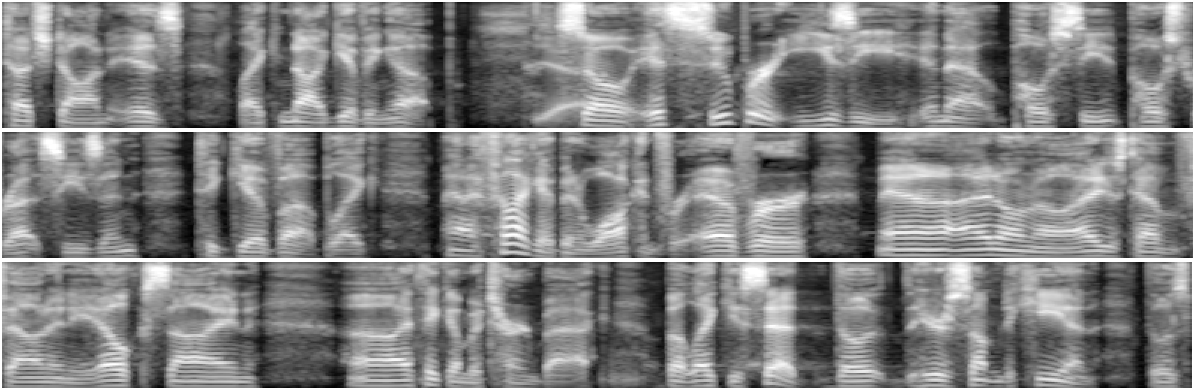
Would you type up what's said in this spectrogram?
touched on is like not giving up. So it's super easy in that post post rut season to give up. Like, man, I feel like I've been walking forever. Man, I don't know. I just haven't found any elk sign. Uh, I think I'm gonna turn back. But like you said, though, here's something to key in: those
